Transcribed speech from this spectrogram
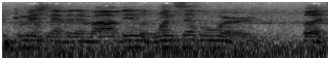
the commission have been involved in with one simple word, budget.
